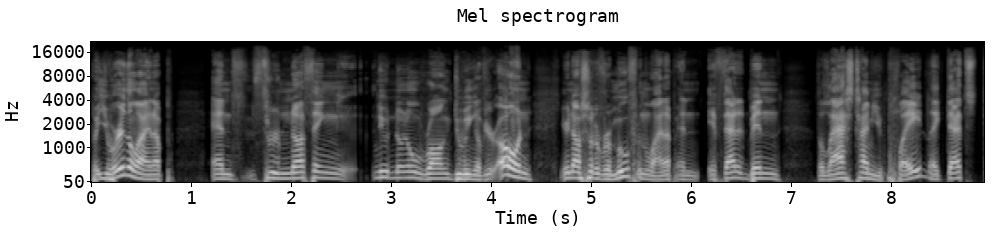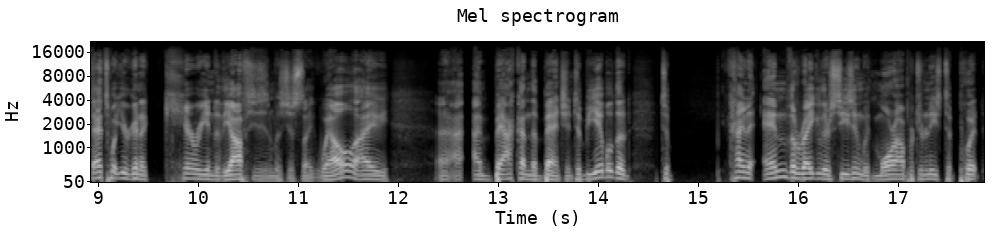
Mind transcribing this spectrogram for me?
but you were in the lineup, and through nothing, no, no wrongdoing of your own, you're now sort of removed from the lineup. And if that had been the last time you played, like that's that's what you're going to carry into the offseason was just like, well, I, I I'm back on the bench, and to be able to to kind of end the regular season with more opportunities to put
